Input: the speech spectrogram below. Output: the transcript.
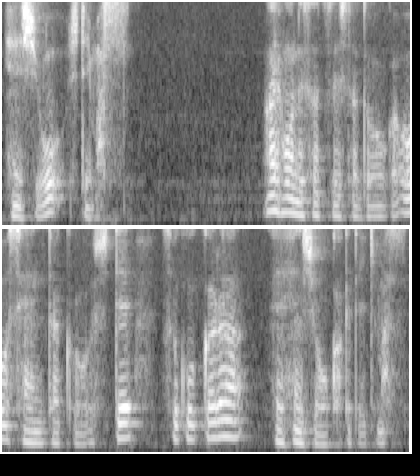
編集をしています。iPhone で撮影した動画を選択をしてそこから編集をかけていきます。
